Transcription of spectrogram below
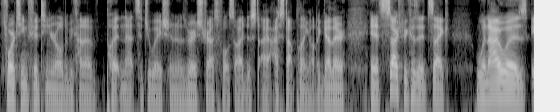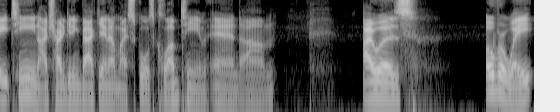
14 15 year old to be kind of put in that situation. It was very stressful. So i just i, I stopped playing altogether. And it sucked because it's like when I was 18, I tried getting back in at my school's club team, and um, I was overweight,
